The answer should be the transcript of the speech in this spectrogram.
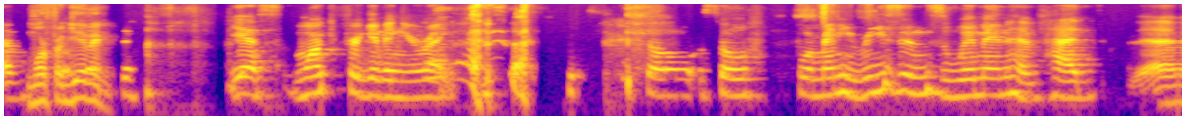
of more forgiving. Yes more forgiving you're right. So so for many reasons, women have had uh,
